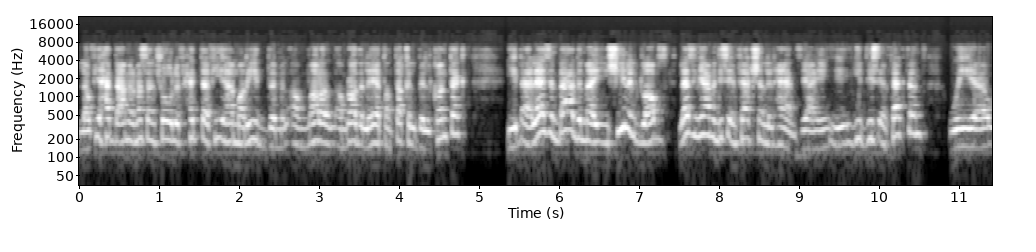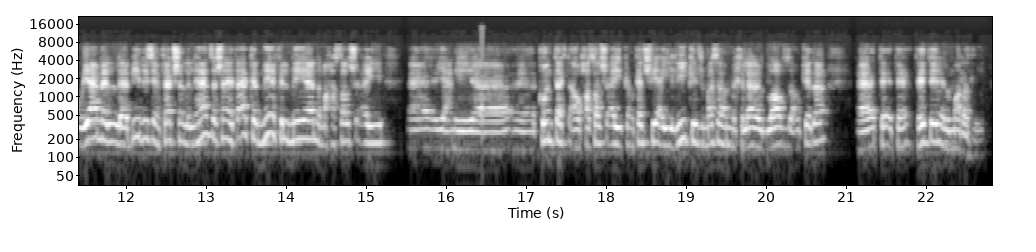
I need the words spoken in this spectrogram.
لو في حد عمل مثلا شغل في حتة فيها مريض من الامراض الأمراض اللي هي بتنتقل بال contact يبقى لازم بعد ما يشيل ال gloves لازم يعمل disinfection لل hands يعني يجيب disinfectant ويعمل بيه disinfection لل hands عشان يتأكد 100% إن ما حصلش أي يعني contact أو حصلش اي ما كانش في أي leakage مثلا من خلال ال gloves أو كده تنقل المرض ليه.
